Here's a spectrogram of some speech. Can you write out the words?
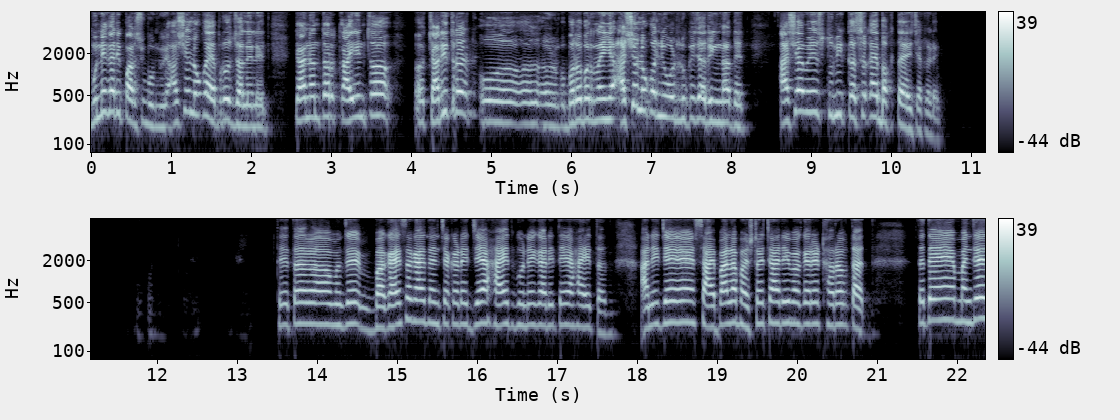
गुन्हेगारी पार्श्वभूमी असे लोक अप्रोच झालेले आहेत. त्यानंतर काहींचं चारित्र्य बरोबर नाही आहे असे लोक निवडणुकीच्या रिंगणात आहेत. अशा वेळेस तुम्ही कसं काय बघता याच्याकडे? ते तर म्हणजे बघायचं काय त्यांच्याकडे जे आहेत गुन्हेगारी ते आहेतच. आणि जे साहेबाला भ्रष्टाचारी वगैरे ठरवतात तर ते म्हणजे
